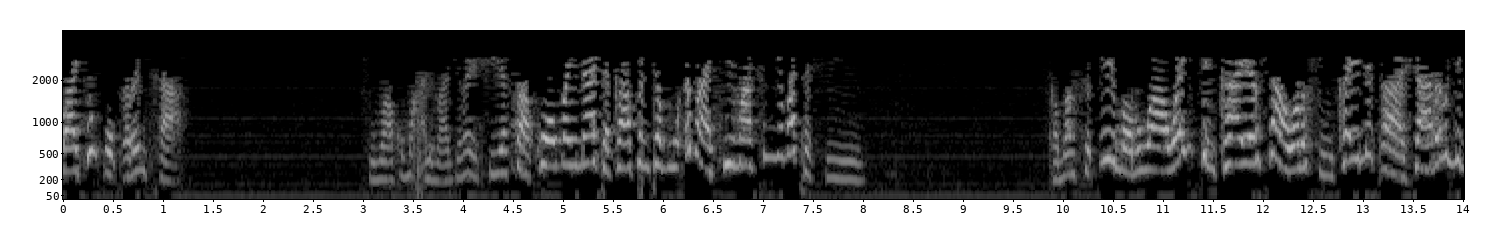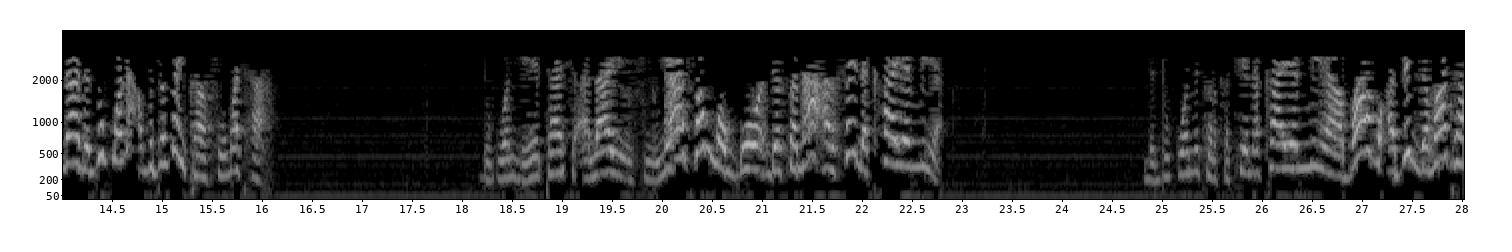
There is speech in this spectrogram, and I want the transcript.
bakin kokarinta kuma kuma almajiran shi yasa komai nata kafin ta buɗe baki ma sun yi mata shi. Kamar su ɗiba ruwa wankin kayan sawar su kai nika sharar gida da duk wani abu da zai taso mata. Duk wanda ya tashi a layin su ya san goggo da sana'ar sai da kayan miya. Da duk wani karkace na kayan miya babu abin da mata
